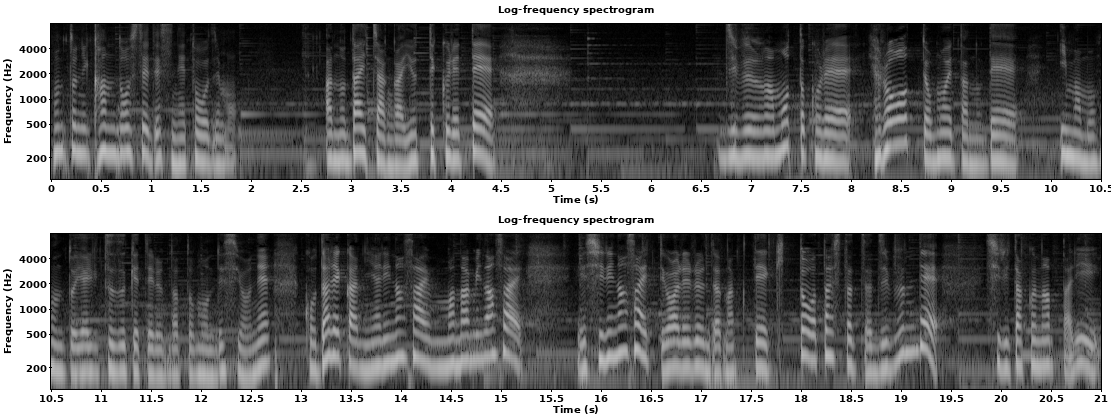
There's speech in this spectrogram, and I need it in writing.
本当に感動してですね当時もあの大ちゃんが言ってくれて自分はもっとこれやろうって思えたので今も本当やり続けてるんだと思うんですよね。こう誰かにやりなさい学びなさい知りなさいって言われるんじゃなくてきっと私たちは自分で知りたくなったり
